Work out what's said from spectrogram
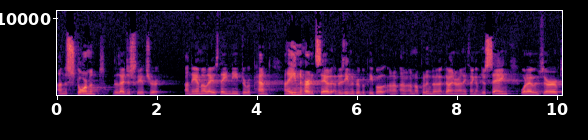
and the Stormont, the legislature, and the MLAs, they need to repent. And I even heard it said, and there's even a group of people, and I'm not putting them down or anything, I'm just saying what I observed,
